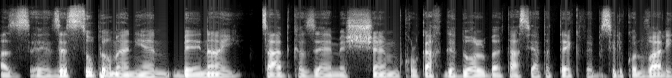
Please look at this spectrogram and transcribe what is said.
אז אה, זה סופר מעניין בעיניי, צעד כזה משם כל כך גדול בתעשיית הטק ובסיליקון וואלי,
